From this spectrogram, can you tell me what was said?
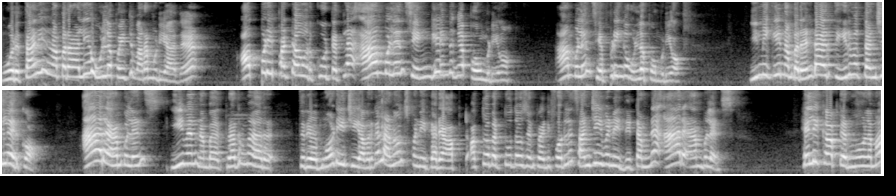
ஒரு தனி நபராலேயே உள்ளே போயிட்டு வர முடியாது. அப்படிப்பட்ட ஒரு கூட்டத்தில் ஆம்புலன்ஸ் எங்கேருந்துங்க போக முடியும்? ஆம்புலன்ஸ் எப்படிங்க உள்ளே போக முடியும்? இன்னைக்கு நம்ம ரெண்டாயிரத்தி இருபத்தஞ்சில் இருக்கோம். ஏர் ஆம்புலன்ஸ் ஈவன் நம்ம பிரதமர் திரு மோடிஜி அவர்கள் அனௌன்ஸ் பண்ணியிருக்காரு அப்- அக்டோபர் டூ தௌசண்ட் டுவெண்ட்டி ஃபோரில் சஞ்சீவனி திட்டம்னு ஏர் ஆம்புலன்ஸ். ஹெலிகாப்டர் மூலமா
